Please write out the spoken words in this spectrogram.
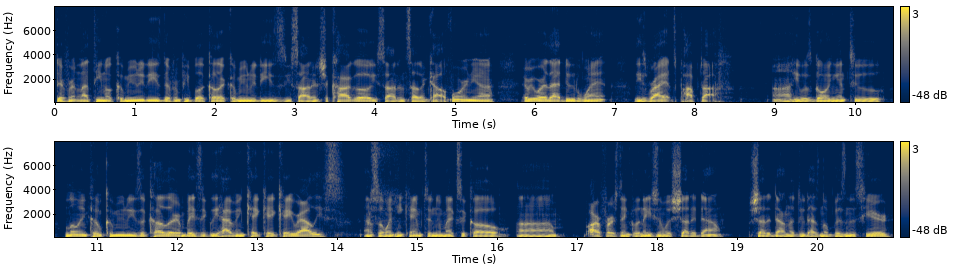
different Latino communities, different people of color communities. You saw it in Chicago, you saw it in Southern California. Everywhere that dude went, these riots popped off. Uh, he was going into low income communities of color and basically having KKK rallies. And so when he came to New Mexico, um, our first inclination was shut it down. Shut it down. The dude has no business here.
